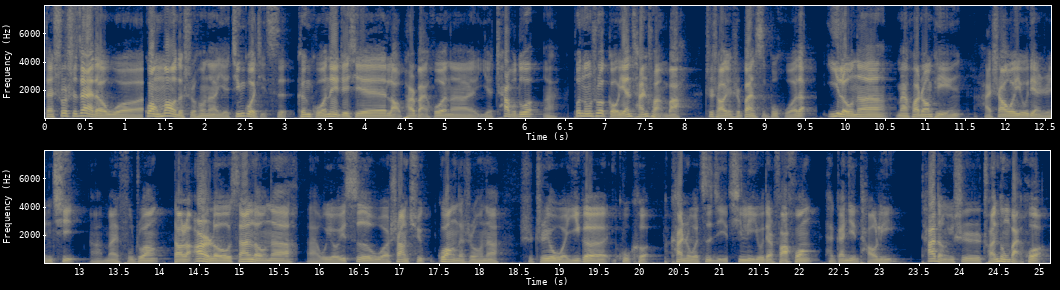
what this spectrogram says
但说实在的，我逛贸的时候呢，也经过几次，跟国内这些老牌百货呢也差不多啊，不能说苟延残喘吧，至少也是半死不活的。一楼呢卖化妆品，还稍微有点人气啊，卖服装。到了二楼、三楼呢，啊，我有一次我上去逛的时候呢，是只有我一个顾客，看着我自己心里有点发慌，还赶紧逃离。它等于是传统百货。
